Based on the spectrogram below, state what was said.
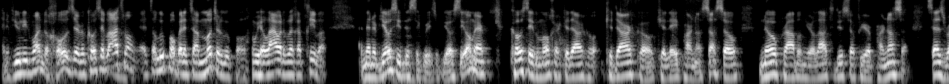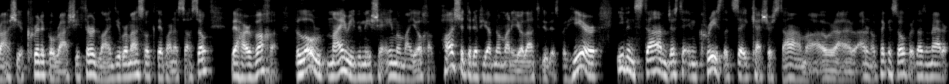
and if you need one, it's a loophole, but it's a mutter loophole. We allow it lechatchila. And then Rabbi Yossi disagrees. Rabbi Yossi Omer, kosev mocher kedarko kedei parnasaso. No problem. You're allowed to do so for your parnasa. Says Rashi, a critical Rashi, third line. Dibra masol kedei parnasaso veharvacha below mairi b'misha eno mayocha. Pasha that if you have no money, you're allowed to do this. But here, even stam, just to increase, let's say kesher stam, uh, or uh, I don't know, pick a sofa. It doesn't matter.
